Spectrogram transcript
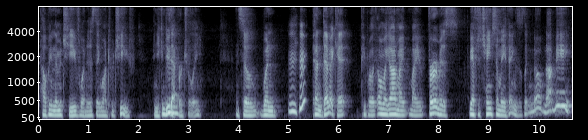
helping them achieve what it is they want to achieve. And you can do mm-hmm. that virtually. And so when mm-hmm. pandemic hit, people are like, "Oh my god, my my firm is we have to change so many things." It's like, "No, not me.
